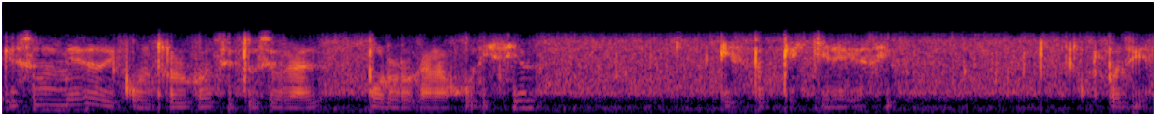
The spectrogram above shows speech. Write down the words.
es un medio de control constitucional por órgano judicial. ¿Esto qué quiere decir? Pues bien,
